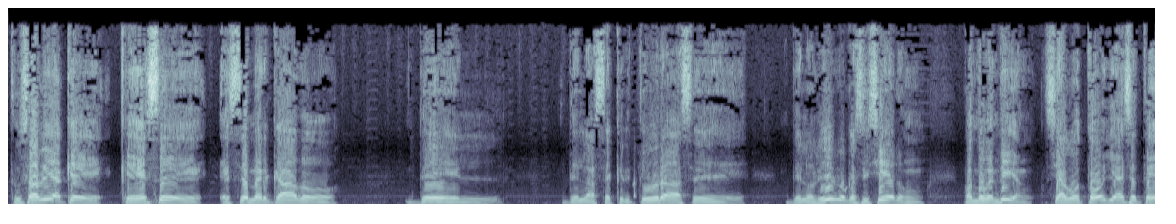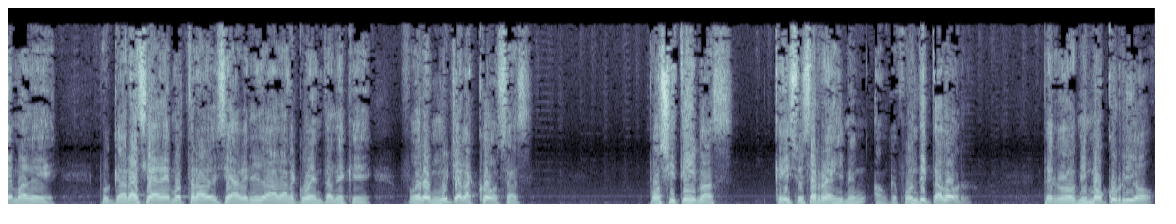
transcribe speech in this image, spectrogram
Tú sabías que, que ese, ese mercado del, de las escrituras, eh, de los libros que se hicieron cuando vendían, se agotó ya ese tema de, porque ahora se ha demostrado y se ha venido a dar cuenta de que fueron muchas las cosas positivas que hizo ese régimen, aunque fue un dictador, pero lo mismo ocurrió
